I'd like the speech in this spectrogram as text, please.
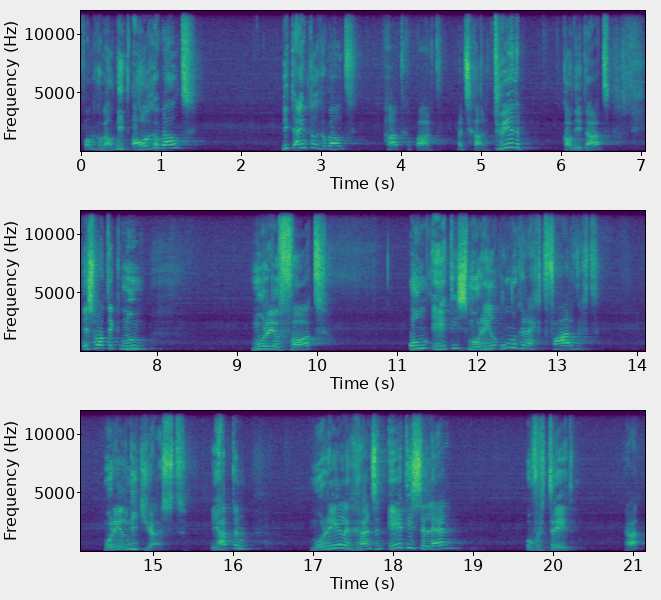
van geweld. Niet alle geweld, niet enkel geweld gaat gepaard met schade. Tweede kandidaat is wat ik noem moreel fout, onethisch, moreel ongerechtvaardigd, moreel niet juist. Je hebt een morele grens, een ethische lijn overtreden. Ja?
